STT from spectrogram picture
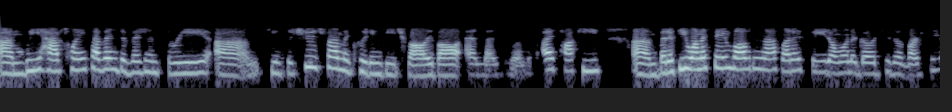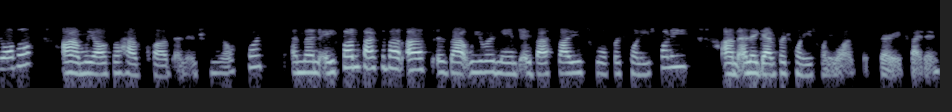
Um, we have 27 Division three um, teams to choose from, including beach volleyball and men's and women's ice hockey. Um, but if you want to stay involved in athletics, but you don't want to go to the varsity level, um, we also have club and intramural sports. And then a fun fact about us is that we were named a Best Value School for 2020 um, and again for 2021. So it's very exciting.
